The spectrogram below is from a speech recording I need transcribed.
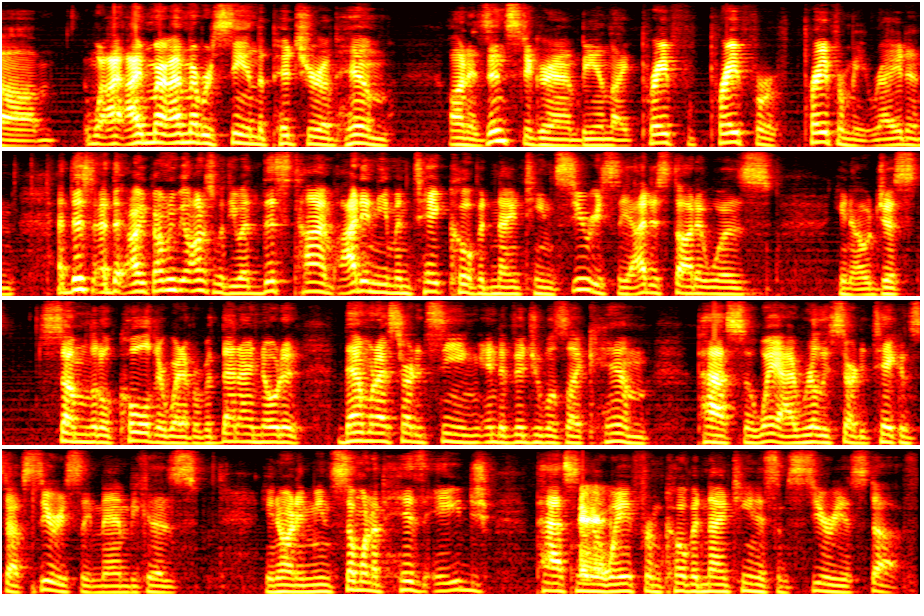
Um, I, I, I remember seeing the picture of him on his Instagram, being like, "Pray for, pray for, pray for me," right? And at this, at the, I'm gonna be honest with you. At this time, I didn't even take COVID nineteen seriously. I just thought it was, you know, just some little cold or whatever. But then I noted, then when I started seeing individuals like him pass away, I really started taking stuff seriously, man, because, you know what I mean. Someone of his age passing away from COVID nineteen is some serious stuff.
